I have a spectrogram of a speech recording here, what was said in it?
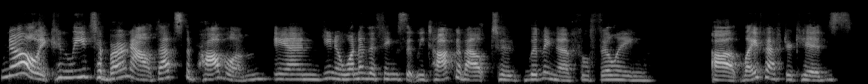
No, it can lead to burnout. That's the problem. And, you know, one of the things that we talk about to living a fulfilling uh, life after kids,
